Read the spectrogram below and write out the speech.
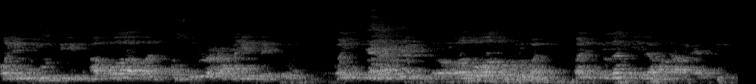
ولبيوتهم أبوابا وسررا عليه يتكئون وزخرفا ويدخلون إلى متاع الحياة الدنيا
